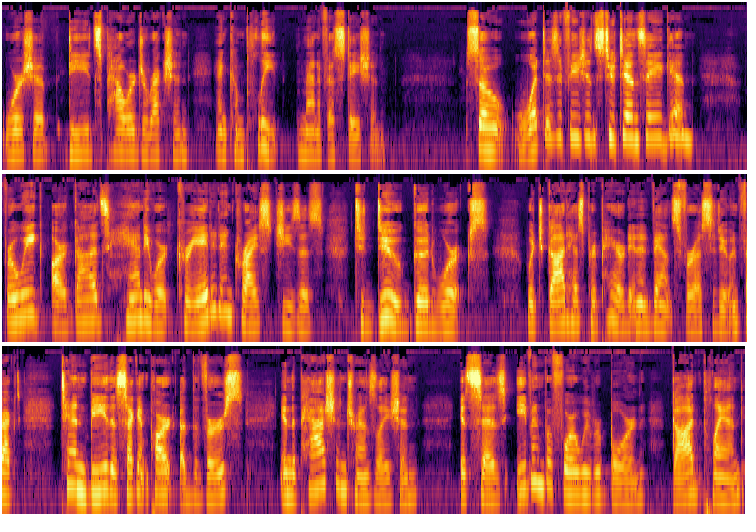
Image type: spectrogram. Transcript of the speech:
worship, deeds, power, direction, and complete manifestation. So, what does Ephesians 2:10 say again? For we are God's handiwork created in Christ Jesus to do good works which God has prepared in advance for us to do. In fact, 10b, the second part of the verse, in the Passion Translation, it says, Even before we were born, God planned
